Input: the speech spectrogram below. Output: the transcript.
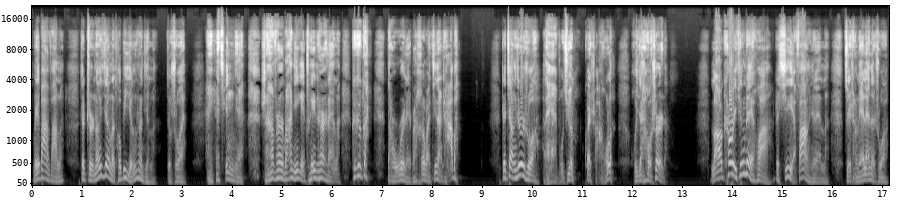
没办法了，就只能硬着头皮迎上去了，就说呀：“哎呀，亲家，啥风把你给吹这儿来了？快快快，到屋里边喝碗鸡蛋茶吧。”这犟筋说：“哎，不去了，快晌午了，回家还有事呢。”老抠一听这话，这心也放下来了，嘴上连连的说：“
